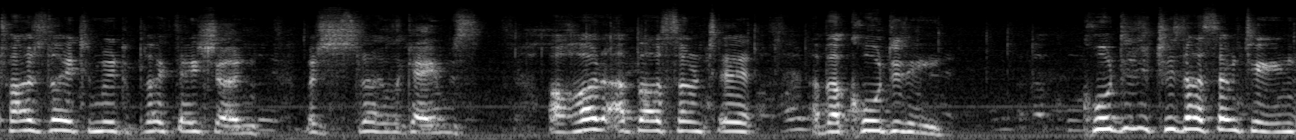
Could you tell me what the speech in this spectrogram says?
translated to move to PlayStation, which is of the games. I heard about something about Call of Duty. Call of Duty 2017,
